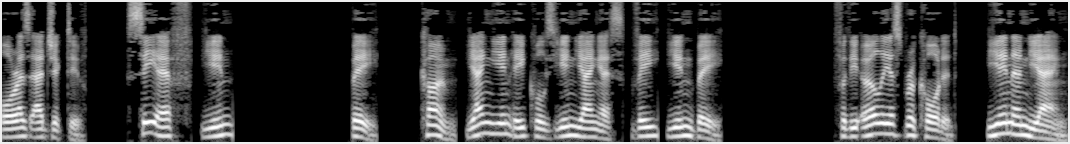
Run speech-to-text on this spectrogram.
or as adjective. Cf. yin b. Combe, yang yin equals yin yang s, v, yin b. For the earliest recorded yin and yang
